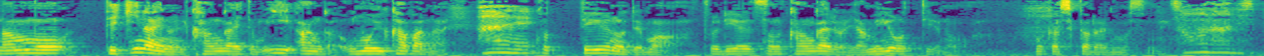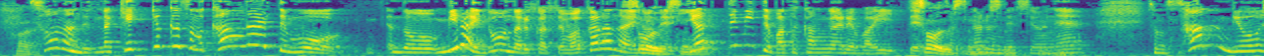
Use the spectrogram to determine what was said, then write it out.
何もできないのに考えてもいい案が思い浮かばない。はい。こっていうので、まあ、とりあえずその考えるのやめようっていうのは昔からありますね。そうなんです、はいそうなんですな結局その考えてもあの未来どうなるかってわからないのでねやってみてまた考えればいいってそうですねなるんですよねその3秒思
